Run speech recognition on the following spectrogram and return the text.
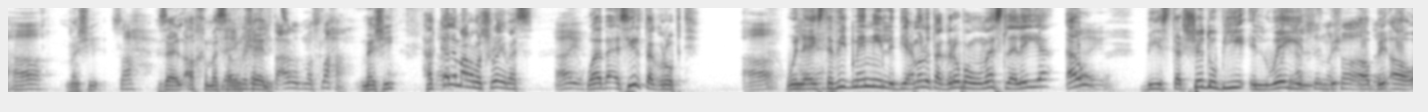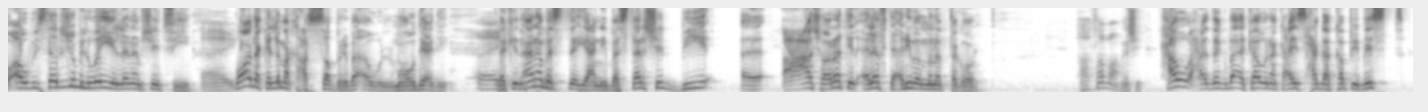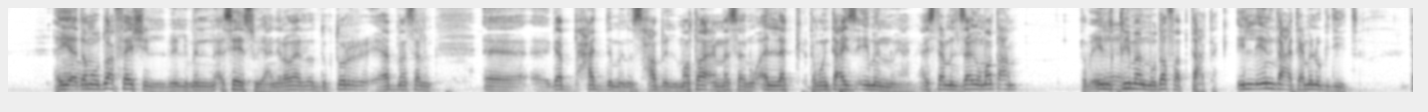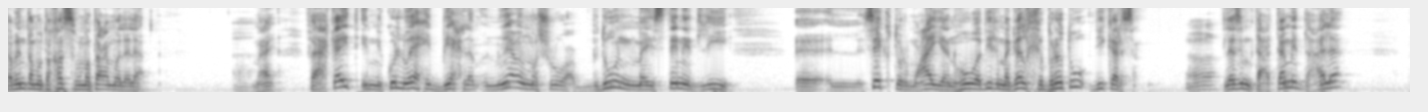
آه. ماشي؟ صح. زي الأخ مثلا خالد. تعارض مصلحة. ماشي؟ هتكلم على مشروعي بس. أيوه. وأبقى أسير تجربتي. آه. واللي أيوة. هيستفيد مني اللي بيعملوا تجربة مماثلة ليا أو أيوه. بيسترشدوا بيه ال way بنفس ال- النشاط أو, ده. بي أو, أو بيسترشدوا بال way اللي أنا مشيت فيه. واقعد أكلمك على الصبر بقى والمواضيع دي. أيوة. لكن أنا بست يعني بسترشد ب آه، عشرات الآلاف تقريبا من التجارب. آه طبعا. ماشي. حاول حضرتك بقى كونك عايز حاجة copy paste هي آه. ده موضوع فاشل من أساسه. يعني لو الدكتور إيهاب مثلا آه، آه، جاب حد من أصحاب المطاعم مثلا وقال لك طب وأنت عايز إيه منه يعني؟ عايز تعمل زيه مطعم؟ طب إيه آه. القيمة المضافة بتاعتك؟ إيه اللي أنت هتعمله جديد؟ طب أنت متخصص في المطاعم ولا لأ؟ آه. معايا؟ فحكاية إن كل واحد بيحلم إنه يعمل مشروع بدون ما يستند ليه آه، السيكتور معين هو دي مجال خبرته دي كارثة. آه. لازم تعتمد على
